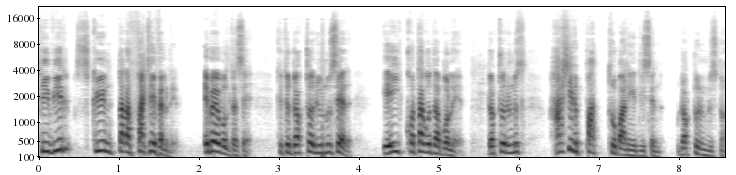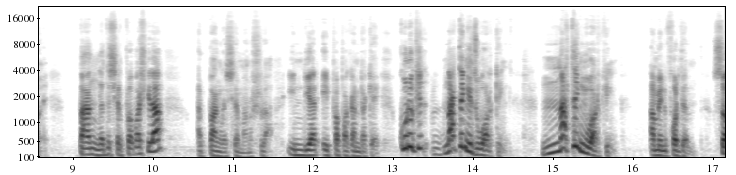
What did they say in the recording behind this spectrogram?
টিভির স্ক্রিন তারা ফাটিয়ে ফেলবে, এভাবে বলতেছে। কিন্তু ডক্টর ইউনুসের এই কথাগুলো বলে, ডক্টর ইউনুস হাসির পাত্র বানিয়ে দিয়েছেন ডক্টর ইউনুস নয়, বাংলাদেশের প্রবাসীরা আর বাংলাদেশের মানুষরা, ইন্ডিয়ার এই প্রপাকাণ্ডাকে কোনো কিছু nothing is working nothing working I mean for them so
